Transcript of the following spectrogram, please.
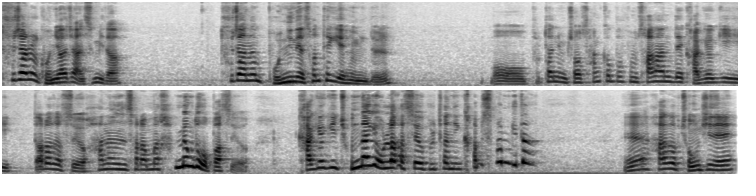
투자를 권유하지 않습니다. 투자는 본인의 선택이에요, 형님들. 뭐 불타님 저 상급 부품 사놨는데 가격이 떨어졌어요. 하는 사람은 한 명도 못 봤어요. 가격이 존나게 올라갔어요, 불타님 감사합니다. 예, 하급 정신에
